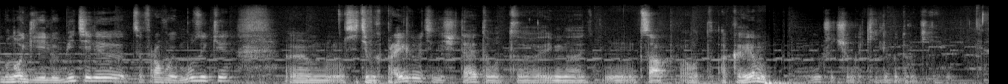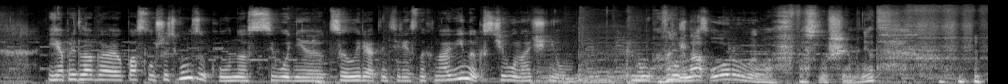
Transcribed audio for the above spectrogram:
многие любители цифровой музыки, э, сетевых проигрывателей считают вот э, именно ЦАП от АКМ лучше, чем какие-либо другие. Я предлагаю послушать музыку. У нас сегодня целый ряд интересных новинок. С чего начнем? Ну, Времена быть... Орвелла послушаем, нет?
